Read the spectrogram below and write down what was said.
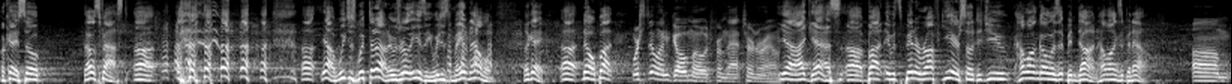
Okay, so that was fast. Uh, uh, yeah, we just whipped it out. It was really easy. We just made an album. Okay, uh, no, but We're still in go mode from that turnaround. Yeah, I guess. Uh, but it was been a rough year. So did you? How long ago has it been done? How long has it been out? Um,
